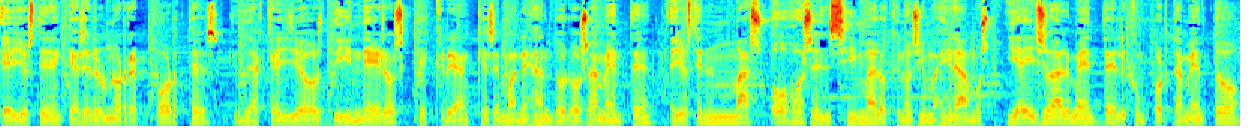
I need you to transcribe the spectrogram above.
Ellos tienen que hacer unos reportes de aquellos dineros que crean que se manejan dolosamente, ellos tienen más ojos encima de lo que nos imaginamos. Y adicionalmente el comportamiento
